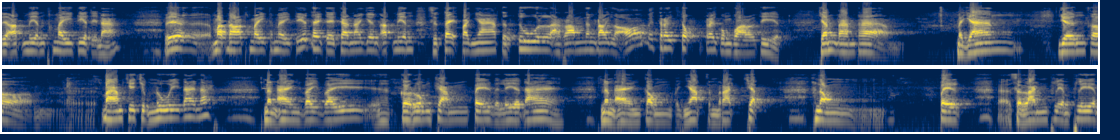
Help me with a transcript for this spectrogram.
វាអត់មានថ្មីទៀតឯណា វាមកដល់ថ្មីថ្មីទៀតហើយតែកាលណាយើងអត់មានសតិបញ្ញាទទួលអារម្មណ៍នឹងដោយល្អវាត្រូវទុកត្រូវកង្វល់ទៀតចឹងបានថាម្យ៉ាងយើងក៏បានជាជំនួយដែរណានឹងឯងវ័យវ័យក៏រងចាំពេលវេលាដែរនឹងឯងកុំប្រញាប់សម្រេចចិត្តក្នុង ពេលស្រឡាញ់ភ្លាមភ្លាម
